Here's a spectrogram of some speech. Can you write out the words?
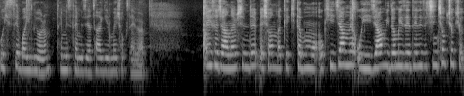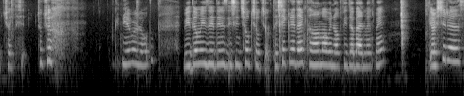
bu hisse bayılıyorum. Temiz temiz yatağa girmeyi çok seviyorum. Neyse canlarım şimdi 5-10 dakika kitabımı okuyacağım ve uyuyacağım. Videomu izlediğiniz için çok çok çok çok çok çok niye böyle oldum? Videomu izlediğiniz için çok çok çok teşekkür ederim. Kanalıma abone olup video beğenmeyi unutmayın. Görüşürüz.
